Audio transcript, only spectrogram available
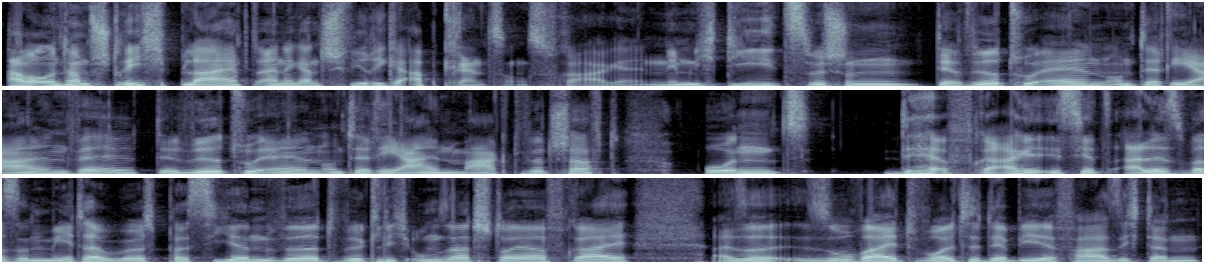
Aber unterm Strich bleibt eine ganz schwierige Abgrenzungsfrage, nämlich die zwischen der virtuellen und der realen Welt, der virtuellen und der realen Marktwirtschaft und der Frage, ist jetzt alles, was im Metaverse passieren wird, wirklich umsatzsteuerfrei? Also soweit wollte der BFH sich dann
